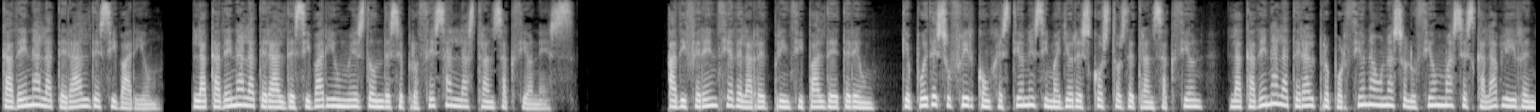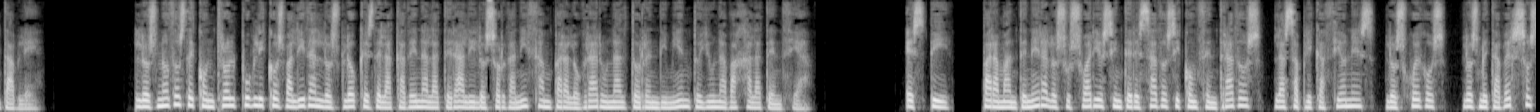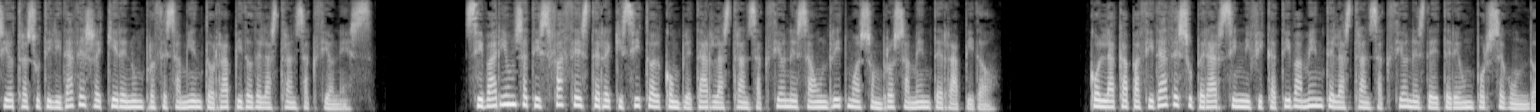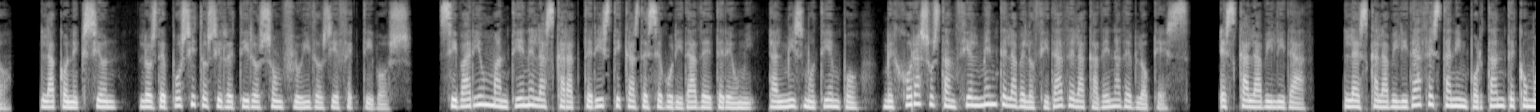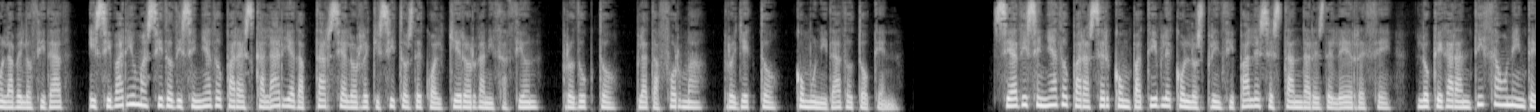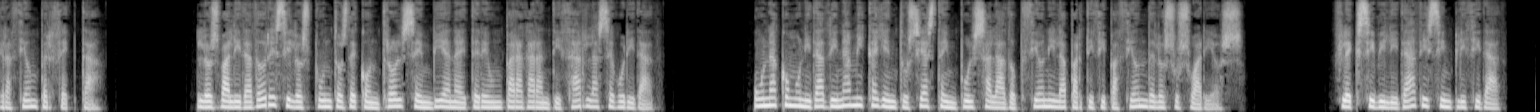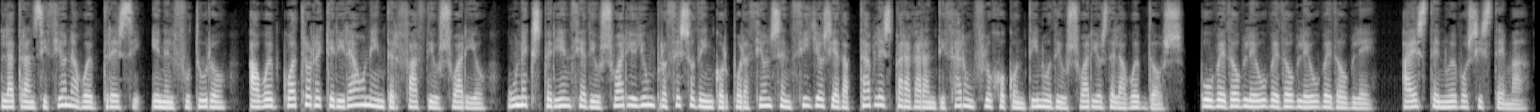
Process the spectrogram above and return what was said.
Cadena lateral de Sibarium. La cadena lateral de Sibarium es donde se procesan las transacciones. A diferencia de la red principal de Ethereum, que puede sufrir congestiones y mayores costos de transacción, la cadena lateral proporciona una solución más escalable y rentable. Los nodos de control públicos validan los bloques de la cadena lateral y los organizan para lograr un alto rendimiento y una baja latencia. SPI, para mantener a los usuarios interesados y concentrados, las aplicaciones, los juegos, los metaversos y otras utilidades requieren un procesamiento rápido de las transacciones. Sibarium satisface este requisito al completar las transacciones a un ritmo asombrosamente rápido. Con la capacidad de superar significativamente las transacciones de Ethereum por segundo. La conexión, los depósitos y retiros son fluidos y efectivos. Sibarium mantiene las características de seguridad de Ethereum y, al mismo tiempo, mejora sustancialmente la velocidad de la cadena de bloques. Escalabilidad. La escalabilidad es tan importante como la velocidad, y Sibarium ha sido diseñado para escalar y adaptarse a los requisitos de cualquier organización, producto, plataforma, proyecto, comunidad o token se ha diseñado para ser compatible con los principales estándares del ERC, lo que garantiza una integración perfecta. Los validadores y los puntos de control se envían a Ethereum para garantizar la seguridad. Una comunidad dinámica y entusiasta impulsa la adopción y la participación de los usuarios. Flexibilidad y simplicidad. La transición a Web3 y, en el futuro, a Web4 requerirá una interfaz de usuario, una experiencia de usuario y un proceso de incorporación sencillos y adaptables para garantizar un flujo continuo de usuarios de la Web2, www, a este nuevo sistema.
